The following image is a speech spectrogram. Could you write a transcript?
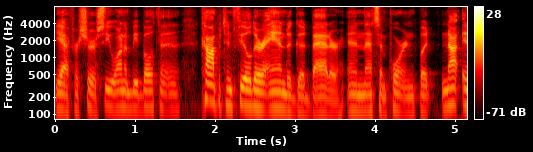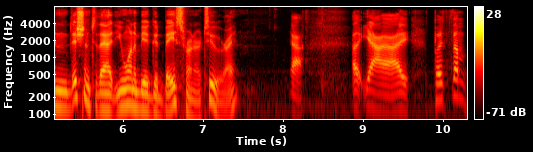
Yeah, for sure. So you want to be both a competent fielder and a good batter, and that's important. But not in addition to that, you want to be a good base runner too, right? Uh, yeah, I put some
